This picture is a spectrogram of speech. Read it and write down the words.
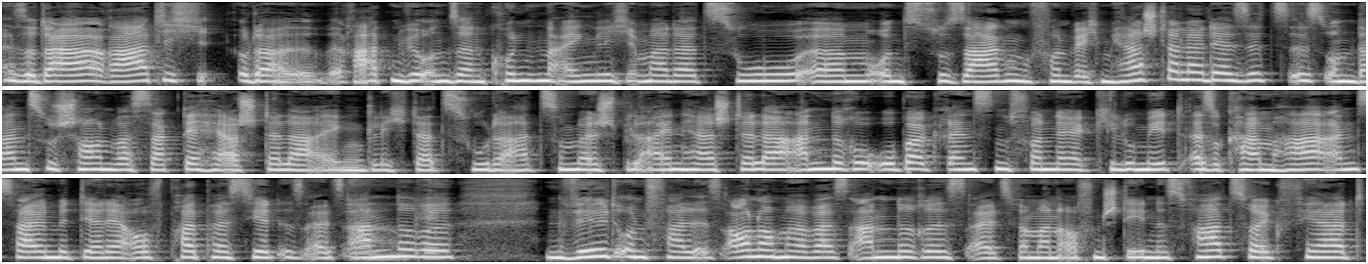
Also da rate ich oder raten wir unseren Kunden eigentlich immer dazu, ähm, uns zu sagen, von welchem Hersteller der Sitz ist, um dann zu schauen, was sagt der Hersteller eigentlich dazu. Da hat zum Beispiel ein Hersteller andere Obergrenzen von der Kilometer, also kmh-Anzahl, mit der der Aufprall passiert ist, als ah, andere. Ah, okay. Ein Wildunfall ist auch noch mal was anderes, als wenn man auf ein stehendes Fahrzeug fährt.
